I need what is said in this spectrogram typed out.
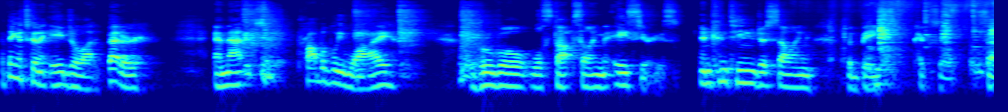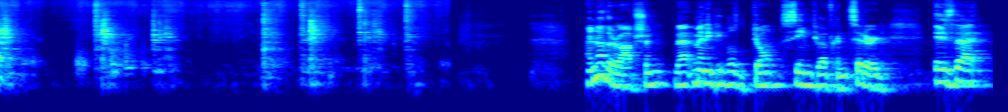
I think it's going to age a lot better. And that's probably why Google will stop selling the A series and continue just selling the base Pixel 7. Another option that many people don't seem to have considered is that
